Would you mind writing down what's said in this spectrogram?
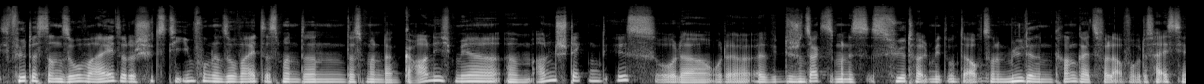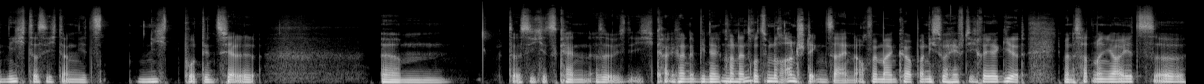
führt das dann so weit oder schützt die Impfung dann so weit, dass man dann, dass man dann gar nicht mehr ähm, ansteckend ist oder oder äh, wie du schon sagst, man es, es führt halt mitunter auch zu einem milderen Krankheitsverlauf, aber das heißt ja nicht, dass ich dann jetzt nicht potenziell ähm, dass ich jetzt kein, also ich kann, kann, kann mhm. ja trotzdem noch ansteckend sein, auch wenn mein Körper nicht so heftig reagiert. Ich meine, das hat man ja jetzt äh,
